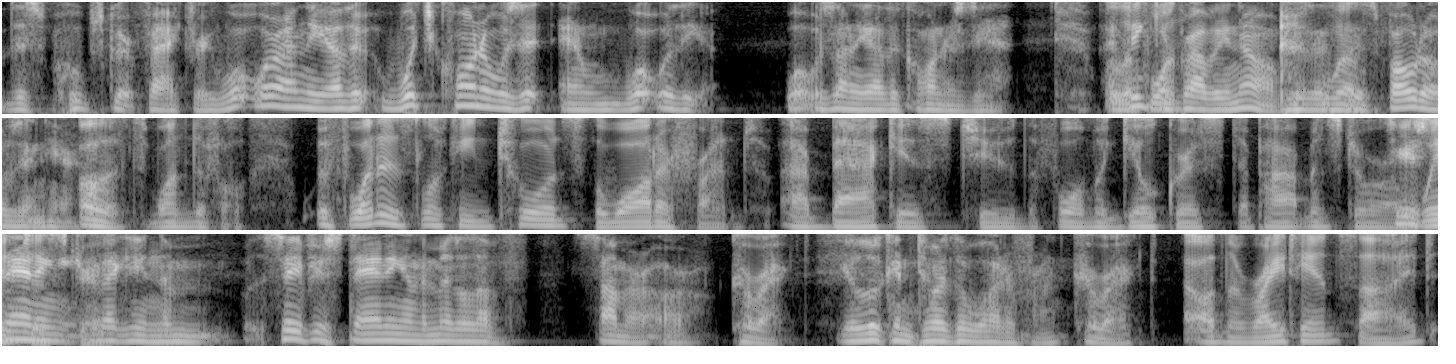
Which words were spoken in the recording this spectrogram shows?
this hoop skirt factory. What were on the other? Which corner was it, and what were the what was on the other corners? Do you Well, I think you probably know because well- there's photos in here. Oh, it's wonderful. If one is looking towards the waterfront, our back is to the former Gilchrist department store so you're standing Street. like in the say if you're standing in the middle of summer or Correct. you're looking towards the waterfront. Correct. On the right hand side,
